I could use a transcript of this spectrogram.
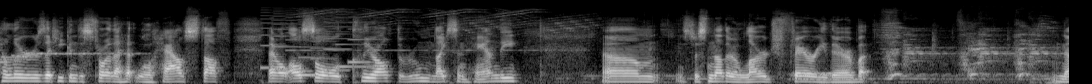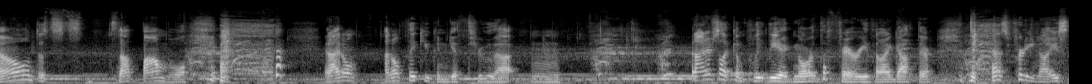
pillars that he can destroy that will have stuff that will also clear out the room nice and handy. Um, it's just another large fairy there, but no, that's it's not bombable. and I don't I don't think you can get through that. I just like completely ignored the fairy that I got there. That's pretty nice.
